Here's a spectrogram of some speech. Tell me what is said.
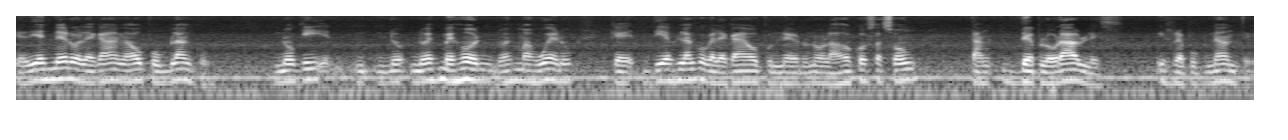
que 10 negros le caen a un blanco no, no, no es mejor, no es más bueno que 10 blancos que le caen a un negro. No, las dos cosas son tan deplorables y repugnantes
